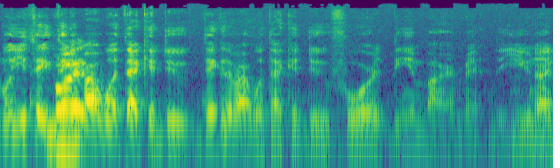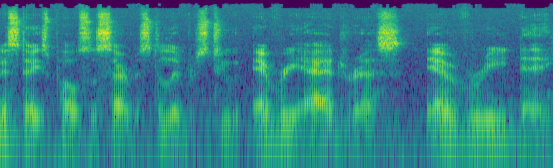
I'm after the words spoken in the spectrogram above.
Well, you think But- think about what that could do. Think about what that could do for the environment. The United States Postal Service delivers to every address every day.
